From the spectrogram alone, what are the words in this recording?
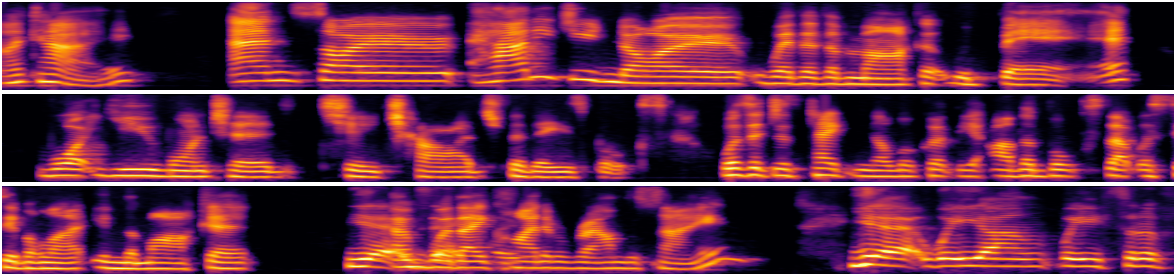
Okay. And so, how did you know whether the market would bear what you wanted to charge for these books? Was it just taking a look at the other books that were similar in the market Yeah. and were they kind of around the same? Yeah, we um we sort of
